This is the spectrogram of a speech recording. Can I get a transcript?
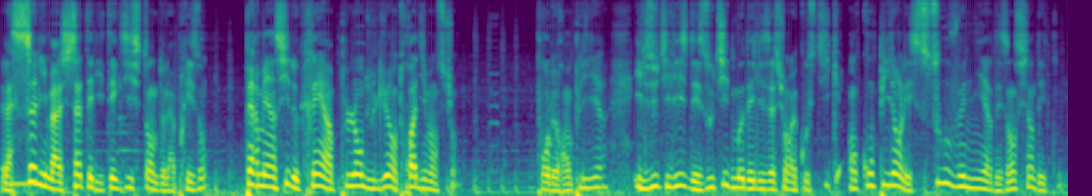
La seule image satellite existante de la prison permet ainsi de créer un plan du lieu en trois dimensions, pour le remplir, ils utilisent des outils de modélisation acoustique en compilant les souvenirs des anciens détenus.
